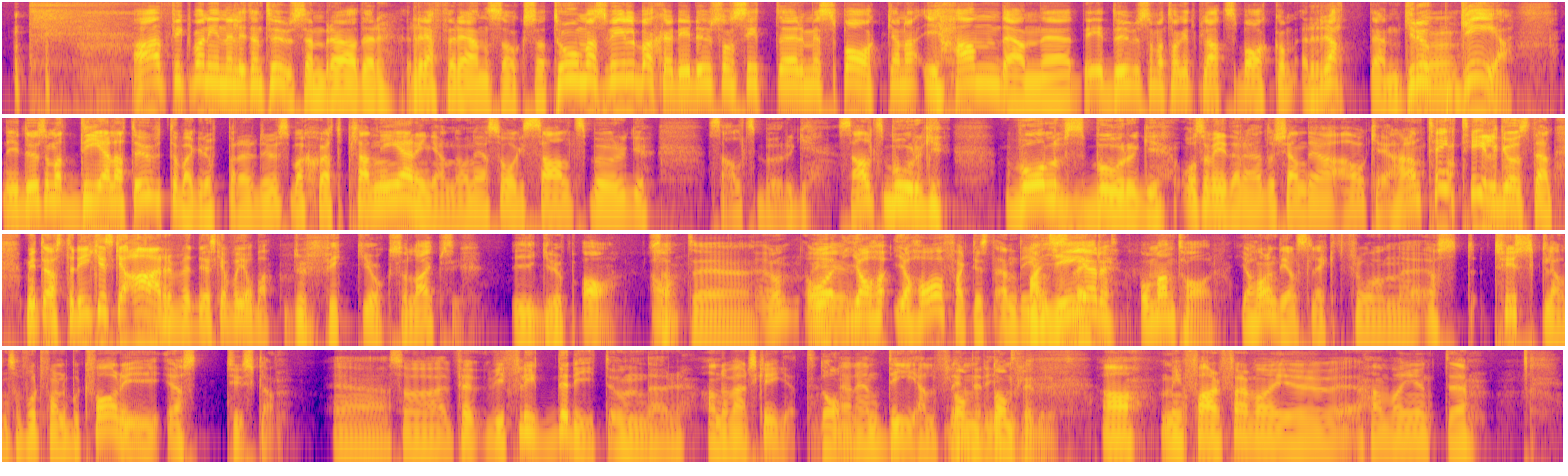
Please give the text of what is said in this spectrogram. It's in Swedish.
Ja, fick man in en liten tusenbröder-referens också. Thomas Wilbacher, det är du som sitter med spakarna i handen. Det är du som har tagit plats bakom ratten. Grupp mm. G. Det är du som har delat ut de här grupperna, det är du som har skött planeringen. Och när jag såg Salzburg, Salzburg, Salzburg, Wolfsburg och så vidare, då kände jag, ah, okej, okay, har han tänkt till Gusten? Mitt österrikiska arv, det ska få jobba. Du fick ju också Leipzig i grupp A. Ja. att, eh. Och jag, jag har faktiskt en del Man ger släkt, och man tar. Jag har en del släkt från eh, Östtyskland som fortfarande bor kvar i Östtyskland. Eh, så, för vi flydde dit under andra världskriget. De. Eller en del flydde de, dit. De flydde dit. Ja, min farfar var ju, han var ju inte,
